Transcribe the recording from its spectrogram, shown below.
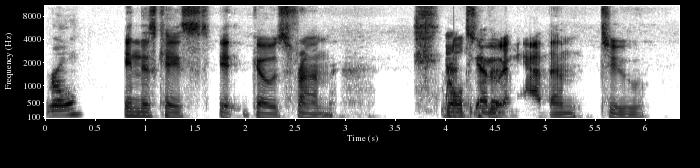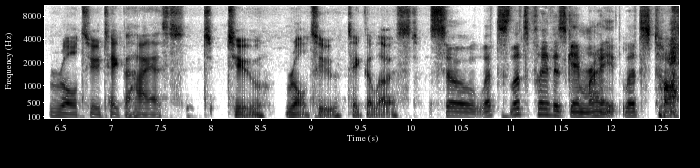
roll? In this case, it goes from roll two together. and add them to roll two, take the highest, t- to roll two, take the lowest. So let's let's play this game right. Let's toss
